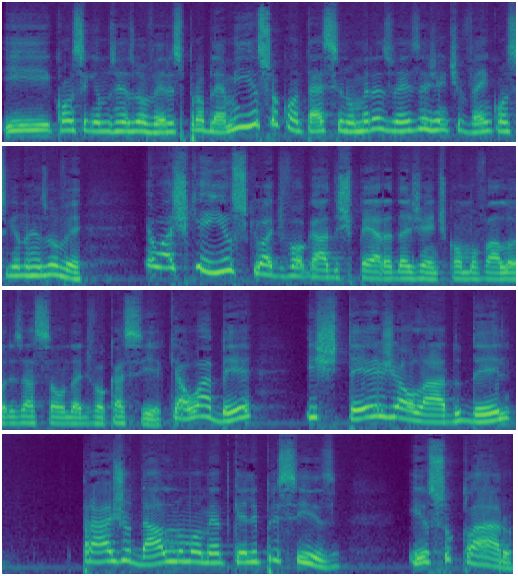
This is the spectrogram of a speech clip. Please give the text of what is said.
e conseguimos resolver esse problema. E isso acontece inúmeras vezes a gente vem conseguindo resolver. Eu acho que é isso que o advogado espera da gente como valorização da advocacia, que a UAB esteja ao lado dele para ajudá-lo no momento que ele precisa. Isso, claro,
